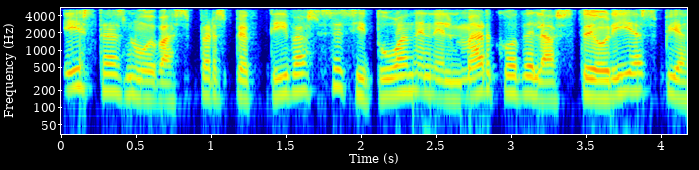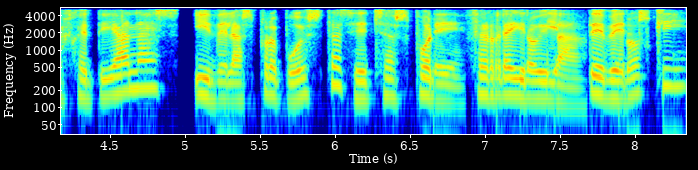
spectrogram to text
Estas nuevas perspectivas se sitúan en el marco de las teorías piagetianas y de las propuestas hechas por E. Ferreiro y A. Teberoski,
